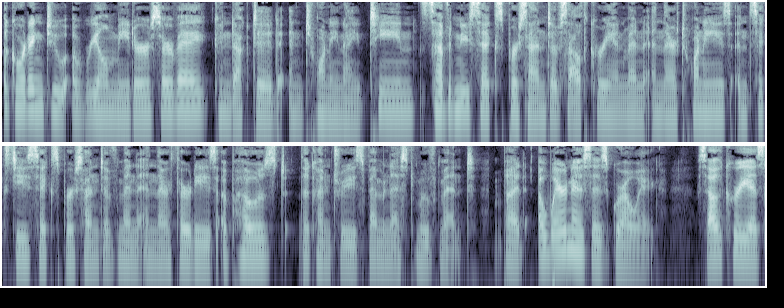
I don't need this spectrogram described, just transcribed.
According to a Real Meter survey conducted in 2019, 76% of South Korean men in their 20s and 66% of men in their 30s opposed the country's feminist movement. But awareness is growing. South Korea's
